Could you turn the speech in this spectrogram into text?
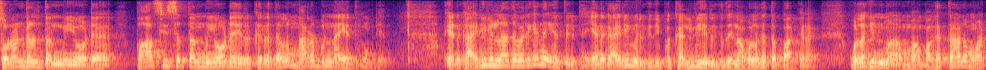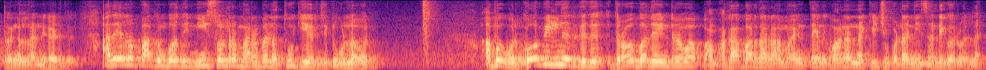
சுரண்டல் தன்மையோட பாசிச தன்மையோடு இருக்கிறதெல்லாம் மரபுன்னு நான் ஏற்றுக்க முடியாது. எனக்கு அறிவு இல்லாத வரைக்கும் நான் ஏற்றுக்கிட்டேன் எனக்கு அறிவு இருக்குது. இப்போ கல்வி இருக்குது. நான் உலகத்தை பார்க்குறேன். உலகின் ம ம- மகத்தான மாற்றங்கள்லாம் நிகழ்து. அதையெல்லாம் பார்க்கும்போது நீ சொல்கிற மரபை நான் தூக்கி எறிஞ்சிட்டு உள்ளே வரும் அப்போ ஒரு கோவில்னு இருக்குது. திரௌபதின்றவ மகாபாரத ராமாயணத்தை எனக்கு வேணாம் நான் கீழ்ச்சி போட்டால் நீ சண்டைக்கு வருவல்ல.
